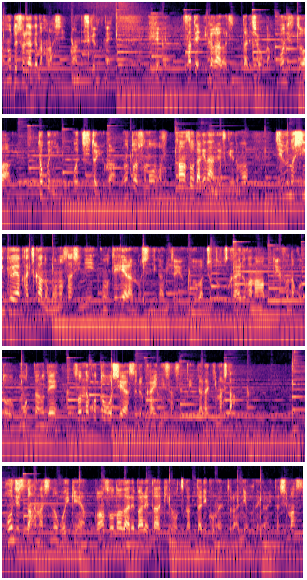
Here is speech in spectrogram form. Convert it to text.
まあ、本当にそれだけの話なんですけどね、えー、さていかがだったでしょうか？本日は特にオチというか本当はその感想だけなんですけれども自分の心境や価値観の物差しにこのテヘランの死神という風はちょっと使えるかなというふうなことを思ったのでそんなことをシェアする回にさせていただきました。本日の話のご意見やご感想などあればレター機能を使ったりコメント欄にお願いいたします。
